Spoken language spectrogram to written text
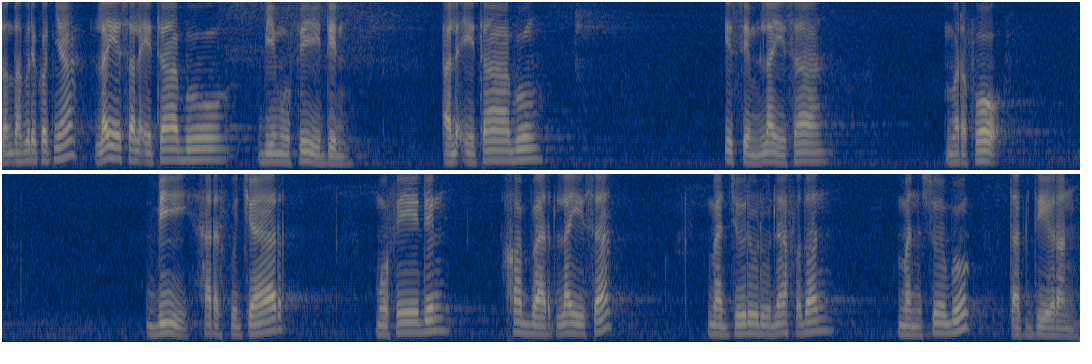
Contoh berikutnya, laisal itabu bimufidin. Al-itabu isim laisa marfu bi harfu jar mufidin khabar laisa majruru lafdan mansubu takdiran.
